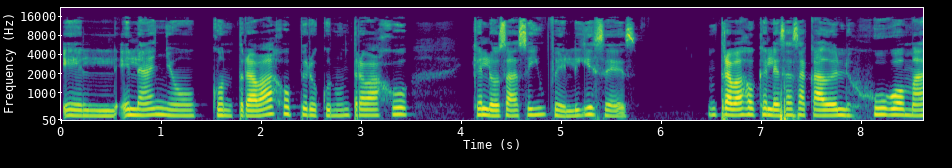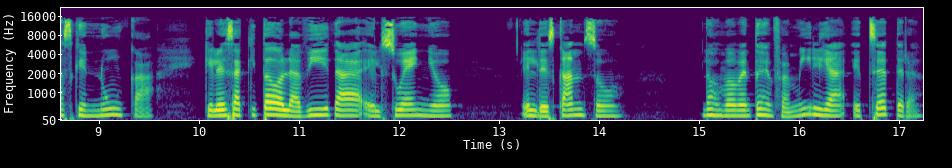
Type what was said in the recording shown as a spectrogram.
el, año con trabajo, pero con un trabajo que los hace infelices, un trabajo que les ha sacado el jugo más que nunca, que les ha quitado la vida, el sueño, el descanso, los momentos en familia, etc.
